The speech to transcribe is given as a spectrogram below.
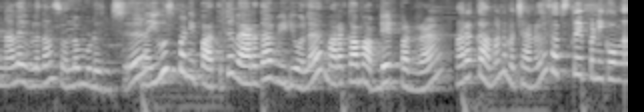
என்னால் இவ்வளோ தான் சொல்ல முடிஞ்சுச்சு நான் யூஸ் பண்ணி பார்த்துட்டு வேறு ஏதாவது வீடியோவில் மறக்காமல் அப்டேட் பண்ணுறேன் மறக்காமல் நம்ம சேனலை சப்ஸ்கிரைப் பண்ணிக்கோங்க.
